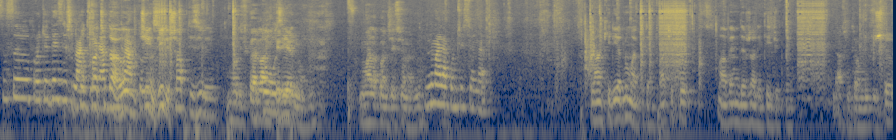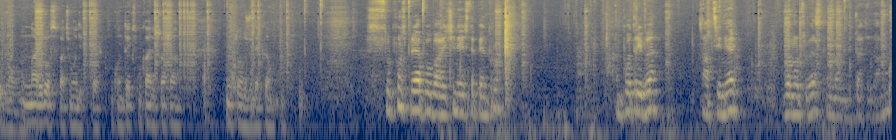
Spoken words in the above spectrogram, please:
să se procedeze și la pot încheierea face, da, în contractului. 5 zile, 7 zile. Modificări la Două închirieri, zile. nu. Numai la concesionar, nu? Numai la concesionar. La închirieri nu mai putem face, că avem deja litigi cu Da, suntem un și n-are rost să facem modificări în contextul în care și așa nu tot judecăm. Supun spre aprobare. Cine este pentru? Împotrivă? Abțineri? Vă mulțumesc în unanimitate, doamnă.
